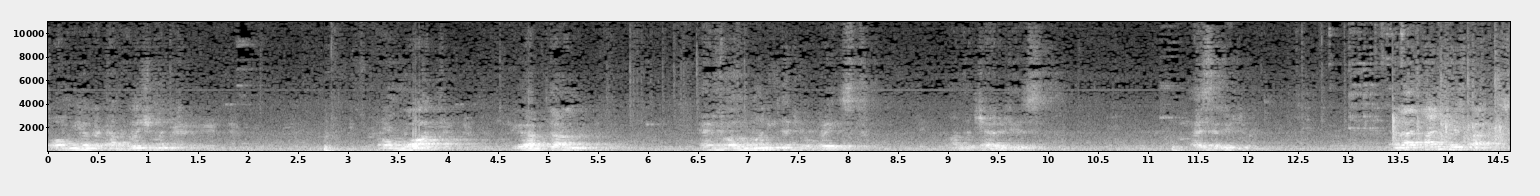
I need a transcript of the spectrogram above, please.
from your accomplishment, from what you have done, and for the money that you have raised on the charities. I salute you. And I thank his parents.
